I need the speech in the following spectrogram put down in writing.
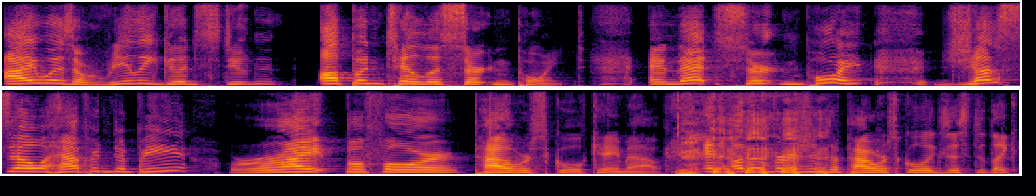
I was a really good student up until a certain point. And that certain point just so happened to be right before PowerSchool came out. And other versions of PowerSchool existed like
